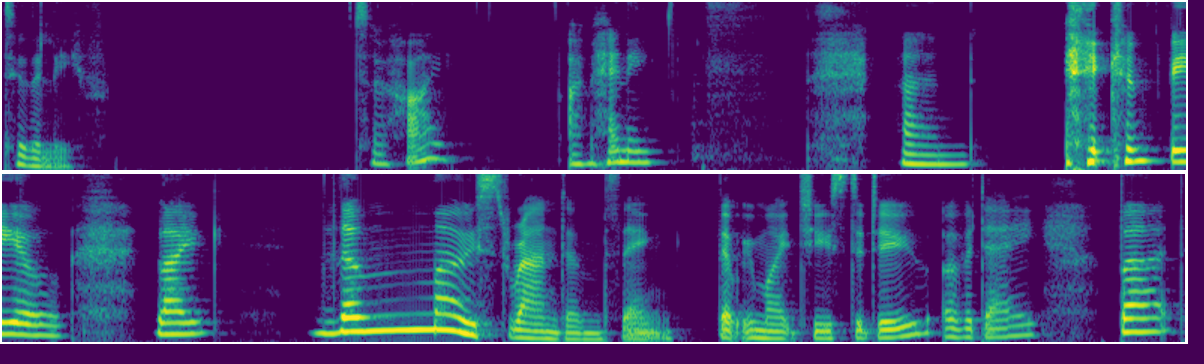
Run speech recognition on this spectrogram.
to the leaf. So, hi, I'm Henny. and it can feel like the most random thing that we might choose to do of a day, but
